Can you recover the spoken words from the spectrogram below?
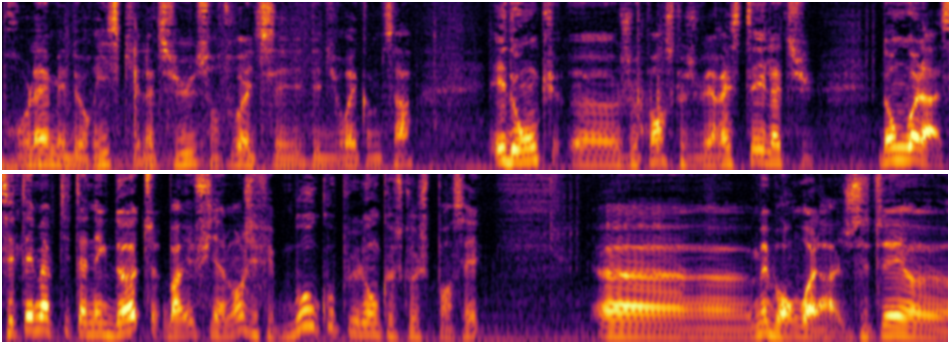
problèmes et de risques là-dessus, surtout avec des durées comme ça. Et donc, euh, je pense que je vais rester là-dessus. Donc voilà, c'était ma petite anecdote. Bah, finalement, j'ai fait beaucoup plus long que ce que je pensais. Euh, mais bon, voilà, c'était. Euh,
